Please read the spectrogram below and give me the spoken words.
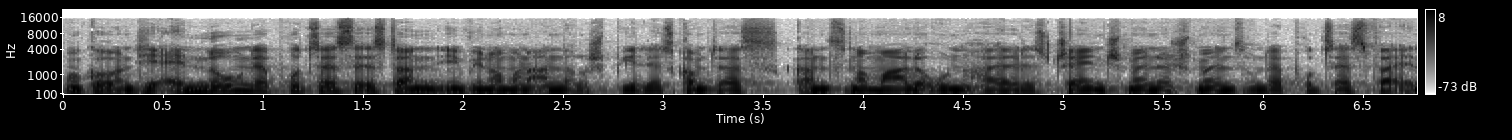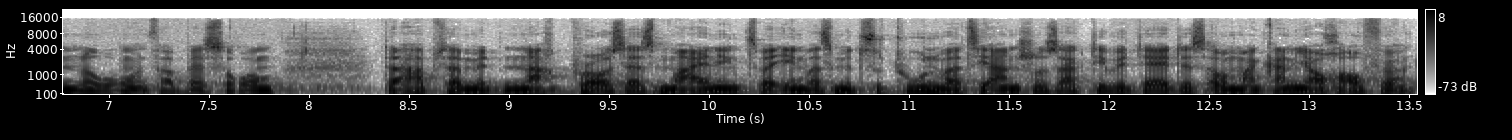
Okay, und die Änderung der Prozesse ist dann irgendwie nochmal ein anderes Spiel. Jetzt kommt das ganz normale Unheil des Change Managements und der Prozessveränderung und Verbesserung. Da habt ihr mit nach Process Mining zwar irgendwas mit zu tun, weil es die Anschlussaktivität ist, aber man kann ja auch aufhören.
